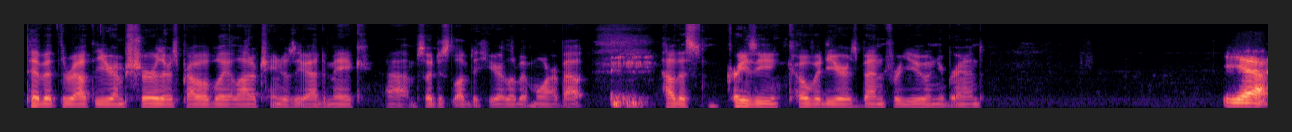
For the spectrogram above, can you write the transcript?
pivot throughout the year, I'm sure there's probably a lot of changes that you had to make. Um, so I'd just love to hear a little bit more about how this crazy COVID year has been for you and your brand. Yeah,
